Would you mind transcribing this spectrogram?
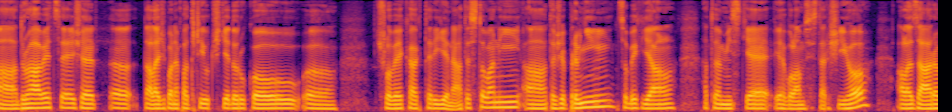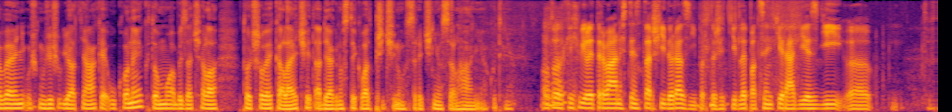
A druhá věc je, že uh, ta léčba nepatří určitě do rukou uh, člověka, který je natestovaný a takže první, co bych dělal na tvém místě, je volám si staršího, ale zároveň už můžeš udělat nějaké úkony k tomu, aby začala toho člověka léčit a diagnostikovat příčinu srdečního selhání akutně. No to taky chvíli trvá, než ten starší dorazí, protože tíhle pacienti rádi jezdí uh, v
